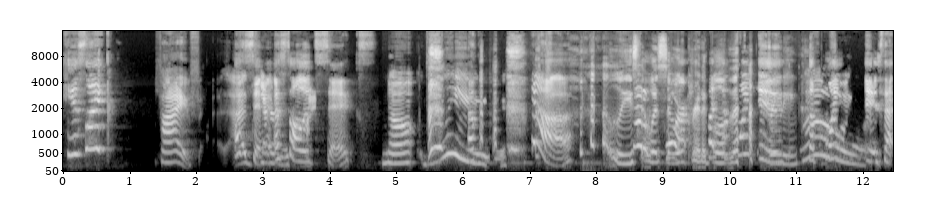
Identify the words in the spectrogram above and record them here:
he's like five. a, As six, a generous. solid six No, really. yeah Lisa Not a was so critical but of the that point is rating. the point is that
